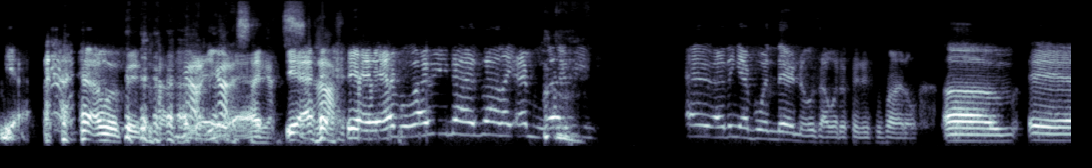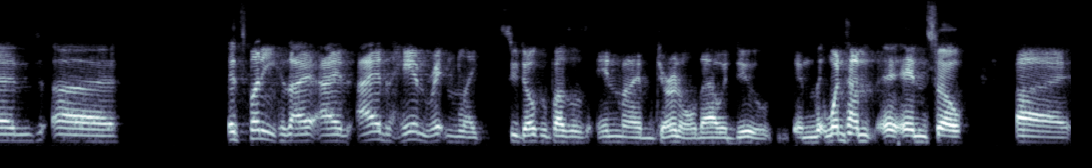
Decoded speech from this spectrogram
Yeah, I would finish. Yeah, yeah, you gotta say yes. Yeah, yeah. Everyone, I mean, no, it's not like everyone. I mean, I, I think everyone there knows I would have finished the final. Um, and uh, it's funny because I, I I had handwritten like Sudoku puzzles in my journal that I would do, and one time, and so uh,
